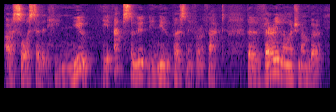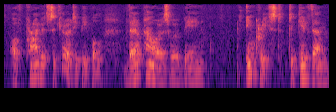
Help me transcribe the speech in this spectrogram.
our source said that he knew, he absolutely knew personally for a fact, that a very large number of private security people, their powers were being increased to give them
